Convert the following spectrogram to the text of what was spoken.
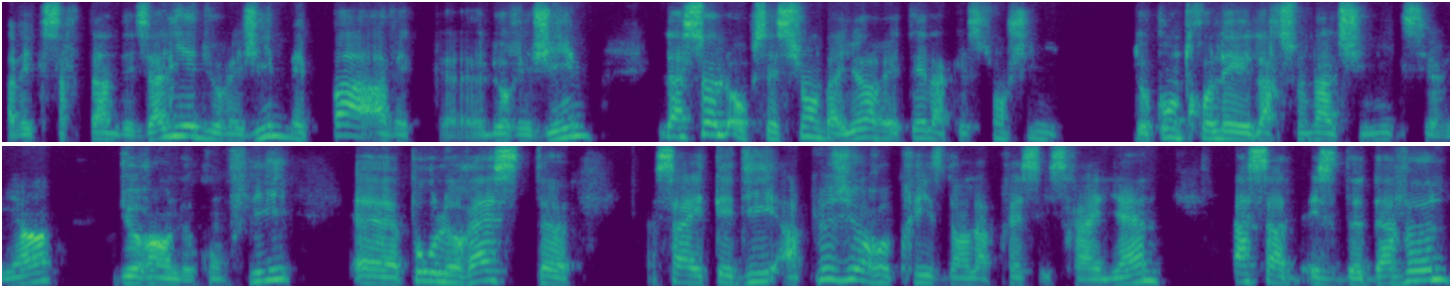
avec certains des alliés du régime, mais pas avec euh, le régime. La seule obsession d'ailleurs était la question chimique, de contrôler l'arsenal chimique syrien durant le conflit. Euh, pour le reste, ça a été dit à plusieurs reprises dans la presse israélienne, Assad is the devil,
